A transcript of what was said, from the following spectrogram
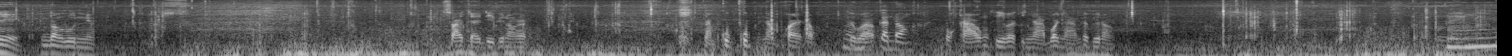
นี่ต้องรุ่นเนี่ยสายใจดีพี่น้องครับน้ำกรุบกรุบน้ำควายครับเหมืหอรืนอว่ากระดองพวกขาวบางทีว่าสิหยาบบ่หยาบเด้อพี่น้อง อืม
